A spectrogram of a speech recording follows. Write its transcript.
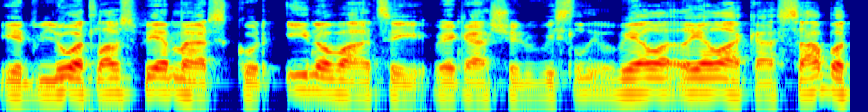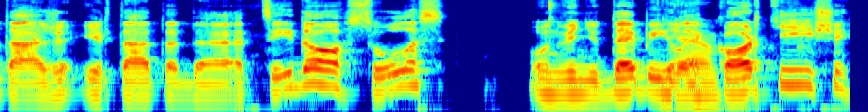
ir ļoti labs piemērs, kur inovācija vienkārši ir vislielākā sabotāža. Ir tā tad uh, cido, sulas un viņu debīlie jā. korķīši,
